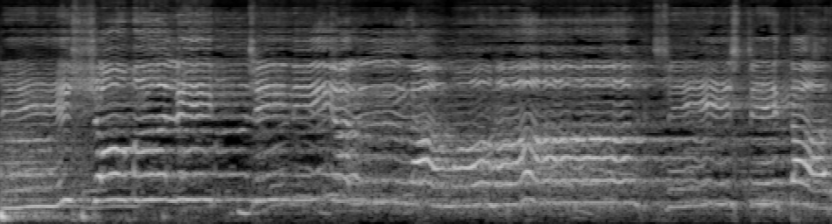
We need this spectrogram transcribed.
বিশ্ব মালিক যিনি আল্লাহ মহান, সৃষ্টি তার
